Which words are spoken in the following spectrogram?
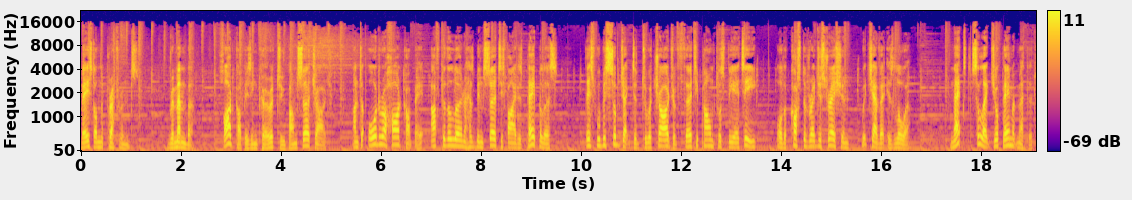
based on the preference. Remember, hard copies incur a £2 surcharge, and to order a hard copy after the learner has been certified as paperless, this will be subjected to a charge of £30 plus VAT or the cost of registration, whichever is lower. Next, select your payment method.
